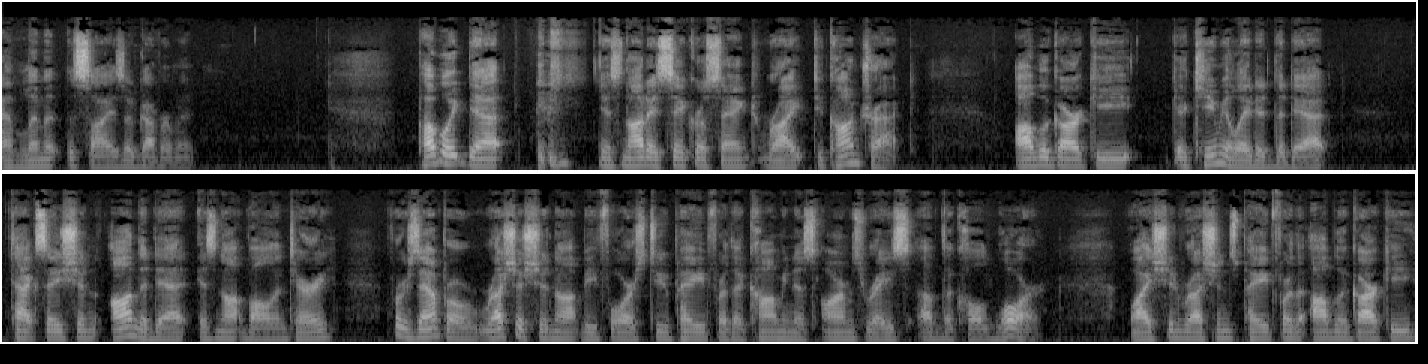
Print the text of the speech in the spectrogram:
and limit the size of government. Public debt is not a sacrosanct right to contract. Oligarchy accumulated the debt. Taxation on the debt is not voluntary. For example, Russia should not be forced to pay for the communist arms race of the Cold War. Why should Russians pay for the oligarchy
